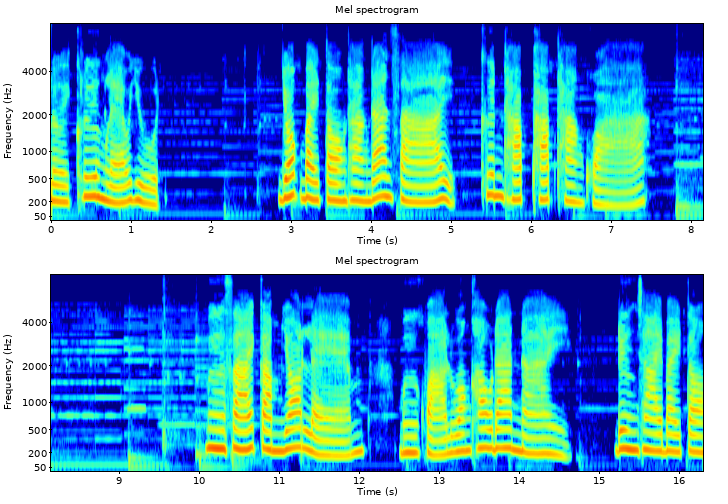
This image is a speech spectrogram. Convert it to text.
เลยครึ่งแล้วหยุด ยกใบตองทางด้านซ้าย ขึ้นทับพับทางขวา มือซ้ายกำยอดแหลม มือขวาล้วงเข้าด้านในดึงชายใบตอง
